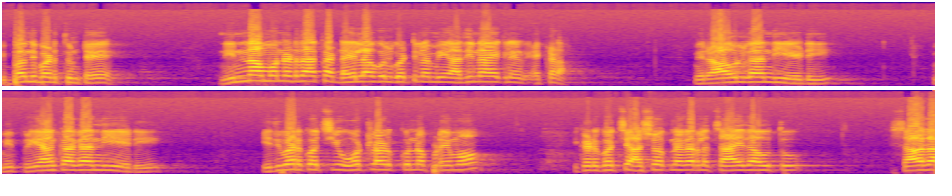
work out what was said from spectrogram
ఇబ్బంది పడుతుంటే నిన్న మొన్నటిదాకా డైలాగులు కొట్టిన మీ అధినాయకులు ఎక్కడ? మీ రాహుల్ గాంధీ ఏడి మీ ప్రియాంక గాంధీ ఏడి ఇదివరకు వచ్చి ఓట్లాడుకున్నప్పుడేమో ఇక్కడికి వచ్చి అశోక్ నగర్లో ఛాయ్ తాగుతూ షాదా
